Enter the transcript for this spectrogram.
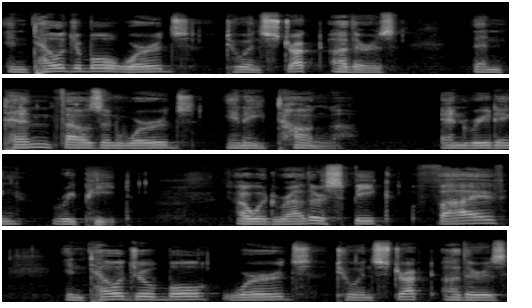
intelligible words to instruct others than 10,000 words in a tongue. End reading, repeat. I would rather speak five intelligible words to instruct others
